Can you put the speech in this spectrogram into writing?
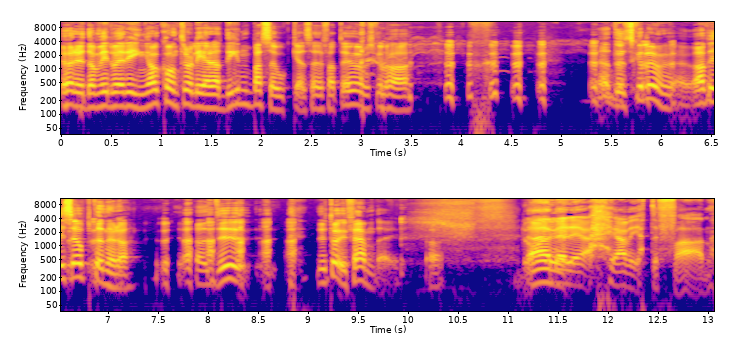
hörru, de vill väl ringa och kontrollera din bazooka, så fattar jag vad de skulle ha Ja, då skulle de, ja, visa upp den nu då ja, du, du tar ju fem där ja. Är men jag vet inte fan,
